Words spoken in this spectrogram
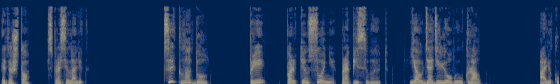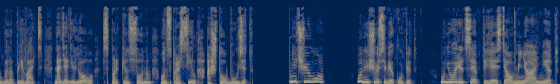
«Это что?» — спросил Алик. «Циклодол. При Паркинсоне прописывают. Я у дяди Левы украл». Алику было плевать на дядю Леву с Паркинсоном. Он спросил, а что будет? «Ничего, он еще себе купит. У него рецепт есть, а у меня нет».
